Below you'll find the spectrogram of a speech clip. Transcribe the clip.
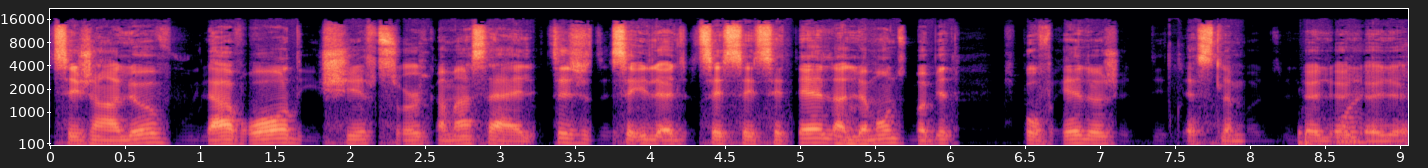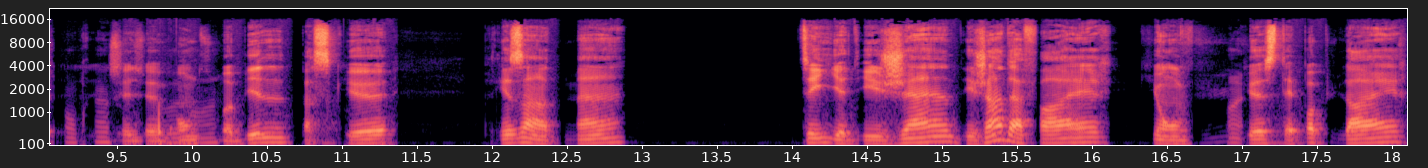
Ces gens-là voulaient avoir des chiffres sur comment ça allait. C'était le, le monde du mobile. Puis pour vrai, là, je déteste le, le, le- Ouais, le- le- monde du mobile parce que présentement, tu sais, il y a des gens, des gens d'affaires qui ont vu Ouais. que c'était populaire.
